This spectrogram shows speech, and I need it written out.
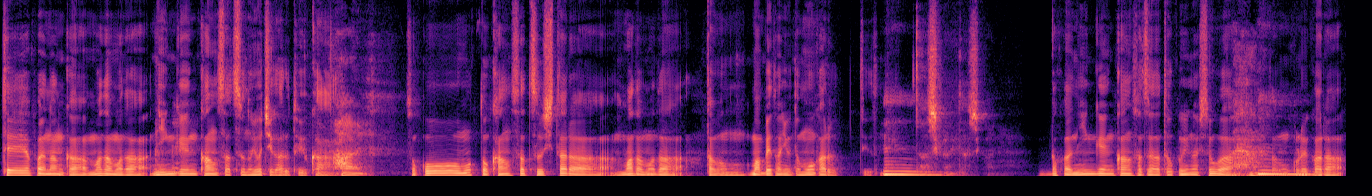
てやっぱりなんかまだまだ人間観察の余地があるというか、はい。そこをもっと観察したらまだまだ多分まあベタに言うと儲かるっていうね、確かに確かに。だから人間観察が得意な人が多分これから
